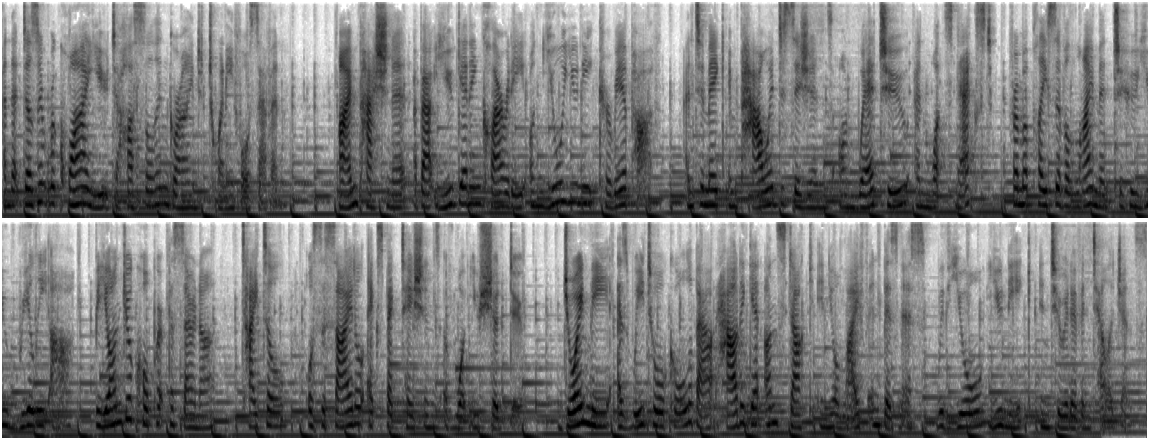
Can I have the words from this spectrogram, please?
and that doesn't require you to hustle and grind 24 7. I'm passionate about you getting clarity on your unique career path and to make empowered decisions on where to and what's next from a place of alignment to who you really are, beyond your corporate persona, title, or societal expectations of what you should do. Join me as we talk all about how to get unstuck in your life and business with your unique intuitive intelligence.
